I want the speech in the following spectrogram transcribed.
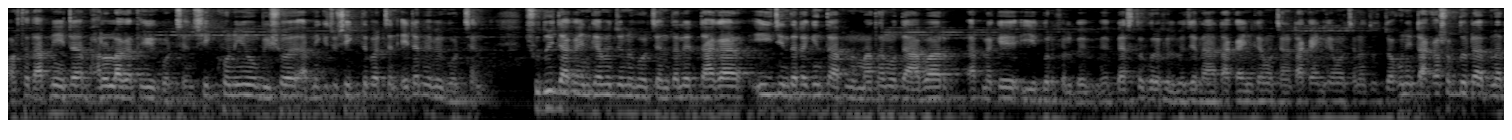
অর্থাৎ আপনি এটা ভালো লাগা থেকে করছেন। শিক্ষণীয় বিষয় আপনি কিছু শিখতে পারছেন, এটা ভেবে করছেন। শুধুই টাকা ইনকামের জন্য করছেন, তাহলে টাকা, এই চিন্তাটা কিন্তু আপনার মাথার মধ্যে আবার আপনাকে ইয়ে করে ফেলবে, ব্যস্ত করে ফেলবে যে না, টাকা ইনকাম হচ্ছে না, টাকা ইনকাম হচ্ছে না। তো যখনই টাকা শব্দটা আপনার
